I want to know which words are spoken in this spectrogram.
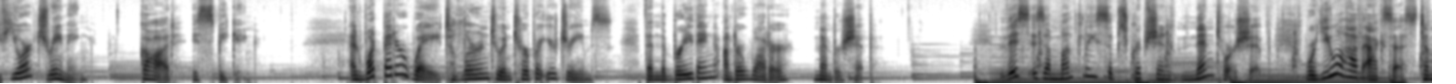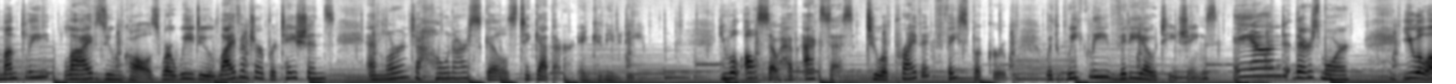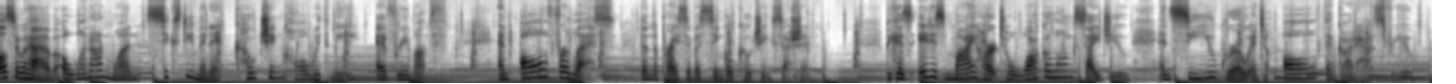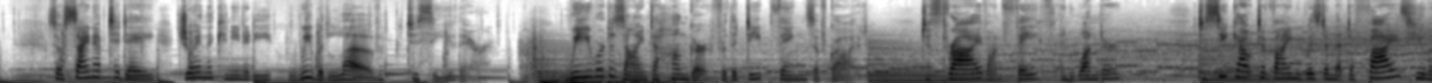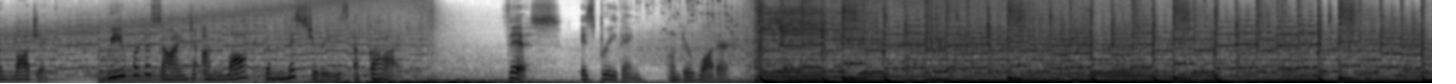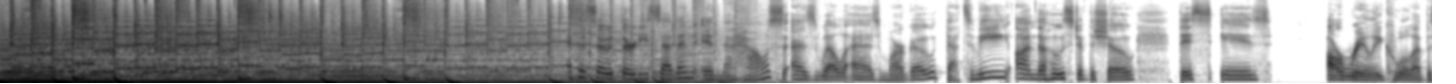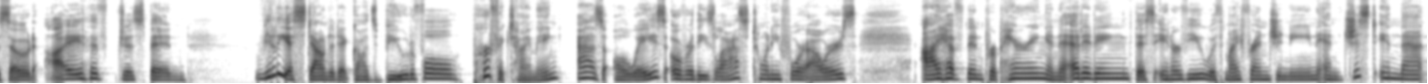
If you're dreaming, God is speaking. And what better way to learn to interpret your dreams than the Breathing Underwater membership? This is a monthly subscription mentorship where you will have access to monthly live Zoom calls where we do live interpretations and learn to hone our skills together in community. You will also have access to a private Facebook group with weekly video teachings, and there's more. You will also have a one on one 60 minute coaching call with me every month, and all for less than the price of a single coaching session. Because it is my heart to walk alongside you and see you grow into all that God has for you. So sign up today, join the community. We would love to see you there. We were designed to hunger for the deep things of God, to thrive on faith and wonder, to seek out divine wisdom that defies human logic. We were designed to unlock the mysteries of God. This is breathing underwater. Episode 37 in the house, as well as Margaux. That's me. I'm the host of the show. This is a really cool episode. I have just been really astounded at God's beautiful, perfect timing, as always, over these last 24 hours. I have been preparing and editing this interview with my friend Jeanine, and just in that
